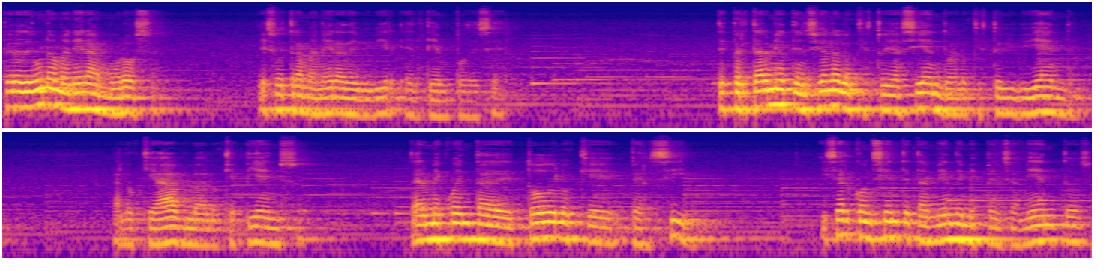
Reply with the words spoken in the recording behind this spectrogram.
pero de una manera amorosa. Es otra manera de vivir el tiempo de ser. Despertar mi atención a lo que estoy haciendo, a lo que estoy viviendo, a lo que hablo, a lo que pienso. Darme cuenta de todo lo que percibo y ser consciente también de mis pensamientos,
